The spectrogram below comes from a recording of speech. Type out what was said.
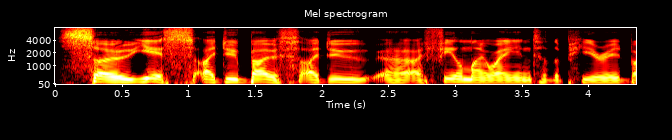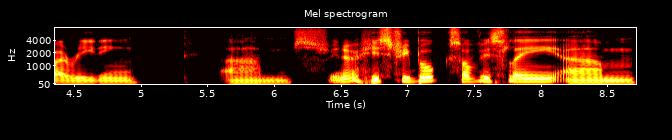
So yes, I do both. I do. Uh, I feel my way into the period by reading, um, you know, history books, obviously, um,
